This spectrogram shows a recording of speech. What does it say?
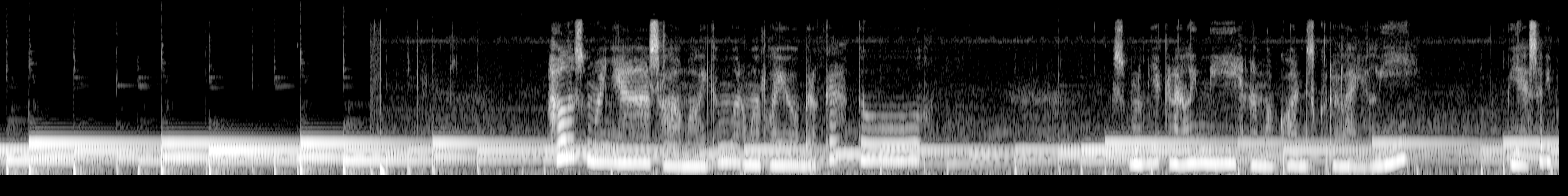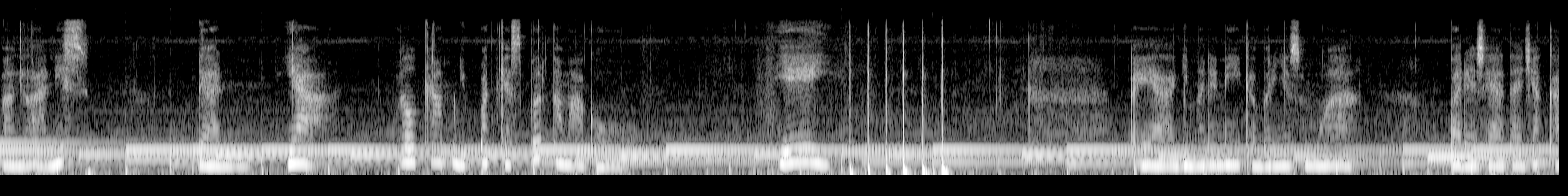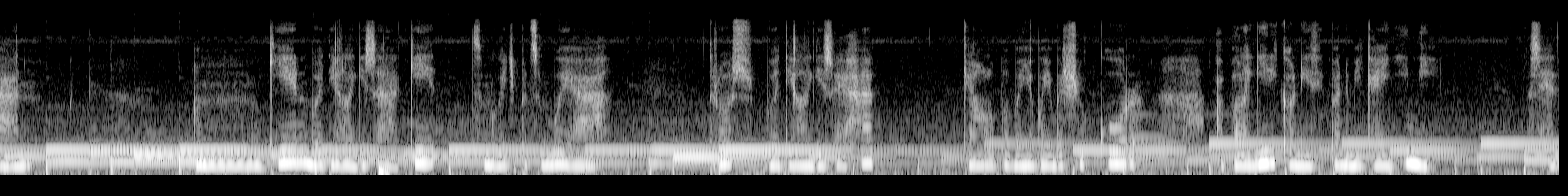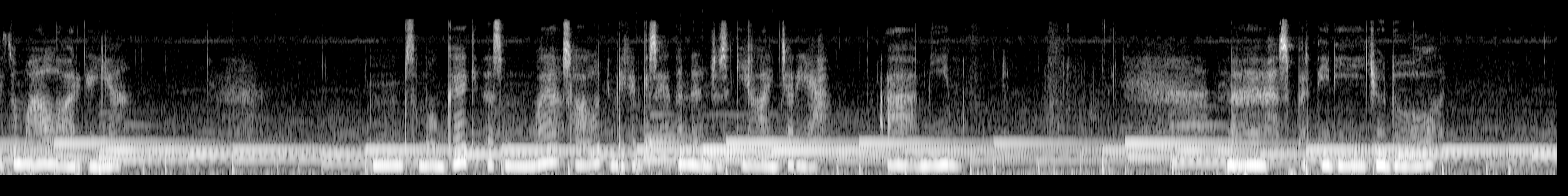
Halo semuanya, Assalamualaikum warahmatullahi wabarakatuh. Sebelumnya kenalin nih, nama aku Anis Kurilaili Biasa dipanggil Anis. Dan ya, welcome di podcast pertama aku. Yeay Sehat itu mahal loh harganya. Hmm, semoga kita semua selalu diberikan kesehatan dan rezeki yang lancar ya. Amin. Nah, seperti di judul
